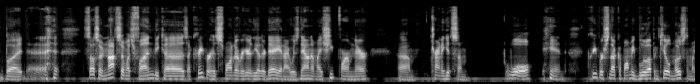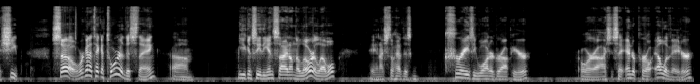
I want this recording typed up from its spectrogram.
but uh, it's also not so much fun because a creeper had spawned over here the other day, and I was down on my sheep farm there um, trying to get some wool, and creeper snuck up on me, blew up, and killed most of my sheep. So we're going to take a tour of this thing. Um, you can see the inside on the lower level, and I still have this crazy water drop here, or uh, I should say ender pearl elevator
